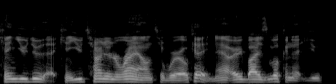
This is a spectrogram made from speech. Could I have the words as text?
Can you do that? Can you turn it around to where okay, now everybody's looking at you?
